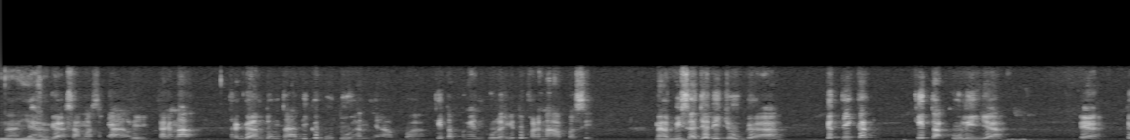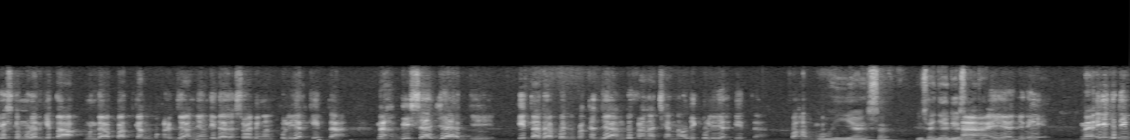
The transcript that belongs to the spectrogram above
nah iya ya nggak sama sekali karena tergantung tadi kebutuhannya apa. Kita pengen kuliah itu karena apa sih? Nah, Hmm. bisa jadi juga ketika kita kuliah ya, terus kemudian kita mendapatkan pekerjaan yang tidak sesuai dengan kuliah kita. Nah, bisa jadi kita dapetin pekerjaan tuh karena channel di kuliah kita. Paham? Oh iya. Bisa jadi. Nah, iya, jadi nah iya jadi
